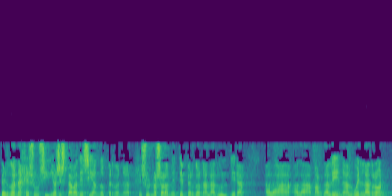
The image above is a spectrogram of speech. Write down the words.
Perdona a Jesús, si Dios estaba deseando perdonar. Jesús no solamente perdona a la adúltera, a la, a la Magdalena, al buen ladrón,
